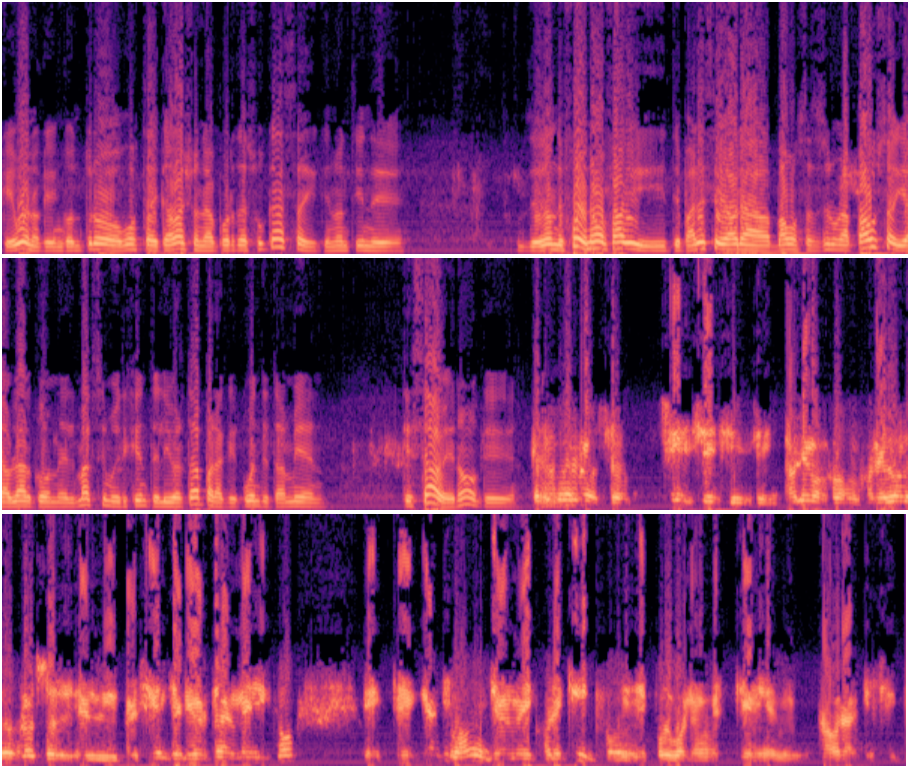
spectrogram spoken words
que bueno, que encontró bosta de caballo en la puerta de su casa y que no entiende de dónde fue, ¿no, Fabi? ¿Te parece ahora vamos a hacer una pausa y hablar con el máximo dirigente de Libertad para que cuente también que sabe, ¿no? Que, Eduardo Grosso, sí, sí, sí. Hablemos con, con Eduardo Grosso, el, presidente de Libertad, el médico, este, que antiguamente era el médico del equipo y después, bueno, este, ahora que se tiene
